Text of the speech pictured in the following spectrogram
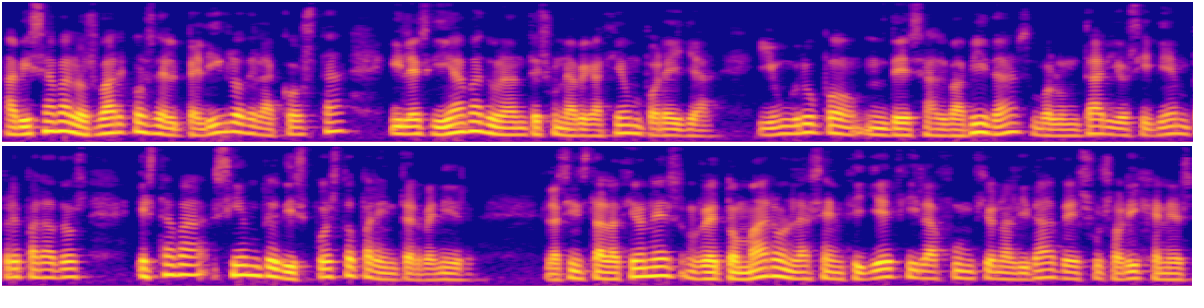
avisaba a los barcos del peligro de la costa y les guiaba durante su navegación por ella, y un grupo de salvavidas, voluntarios y bien preparados, estaba siempre dispuesto para intervenir. Las instalaciones retomaron la sencillez y la funcionalidad de sus orígenes,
